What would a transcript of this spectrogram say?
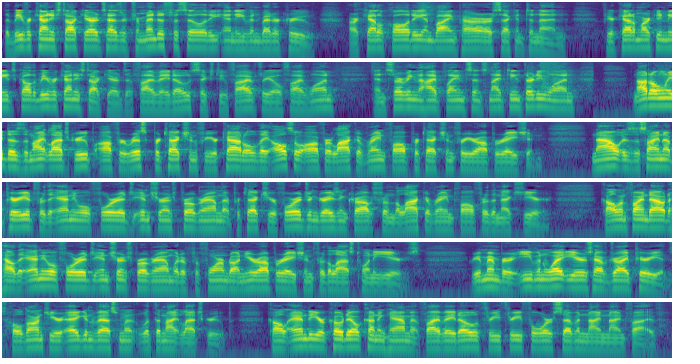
The Beaver County Stockyards has a tremendous facility and even better crew. Our cattle quality and buying power are second to none. For your cattle marketing needs, call the Beaver County Stockyards at 580-625-3051 and serving the High Plains since 1931. Not only does the Nightlatch Group offer risk protection for your cattle, they also offer lack of rainfall protection for your operation. Now is the sign up period for the annual forage insurance program that protects your forage and grazing crops from the lack of rainfall for the next year. Call and find out how the annual forage insurance program would have performed on your operation for the last 20 years. Remember, even wet years have dry periods. Hold on to your ag investment with the Nightlatch Group. Call Andy or Codell Cunningham at 580 334 7995.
